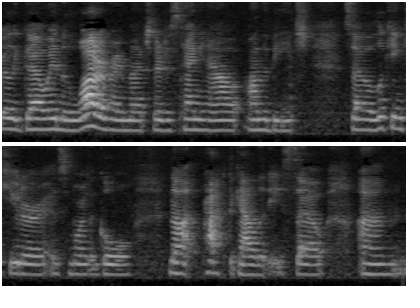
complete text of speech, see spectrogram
really go into the water very much. They're just hanging out on the beach. So looking cuter is more the goal, not practicality. So, um,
